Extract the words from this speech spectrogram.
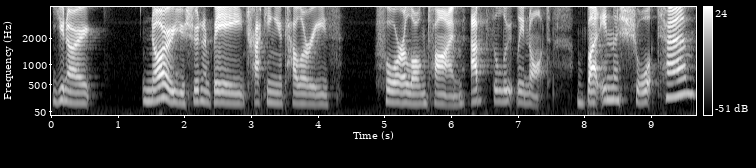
you know, no, you shouldn't be tracking your calories for a long time. Absolutely not. But in the short term,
